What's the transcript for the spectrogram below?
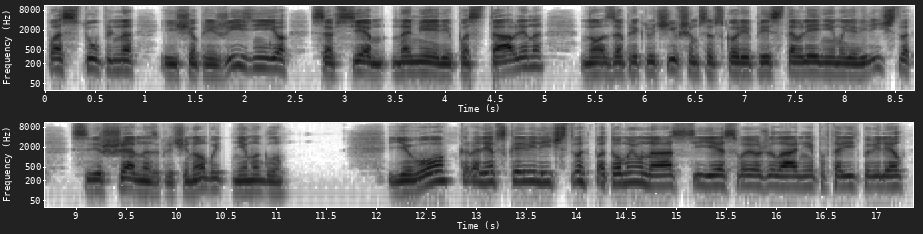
поступлено и еще при жизни ее совсем на мере поставлено, но за приключившимся вскоре представлением ее величества совершенно заключено быть не могло. Его королевское величество потом и у нас сие свое желание повторить повелел —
